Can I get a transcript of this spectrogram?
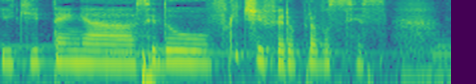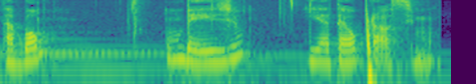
e que tenha sido frutífero para vocês, tá bom? Um beijo e até o próximo.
